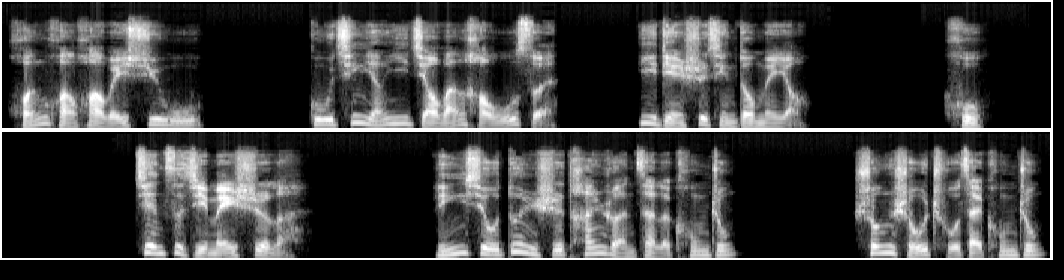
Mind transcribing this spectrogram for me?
缓缓化为虚无。古青阳衣角完好无损，一点事情都没有。呼！见自己没事了，林秀顿时瘫软在了空中，双手杵在空中，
